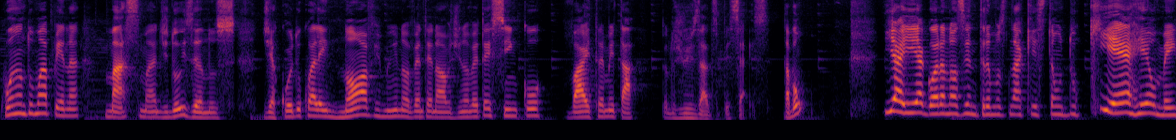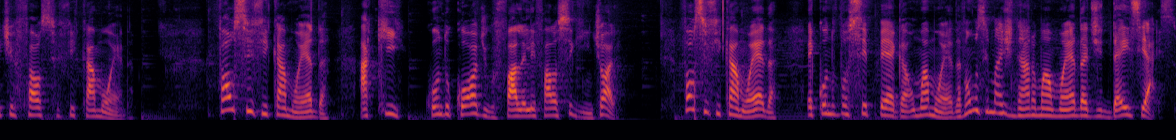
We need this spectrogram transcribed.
quando uma pena máxima de dois anos, de acordo com a Lei 9.099 de 95, vai tramitar pelos juizados especiais, tá bom? E aí agora nós entramos na questão do que é realmente falsificar moeda. Falsificar moeda, aqui, quando o código fala, ele fala o seguinte, olha, falsificar moeda é quando você pega uma moeda, vamos imaginar uma moeda de 10 reais.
